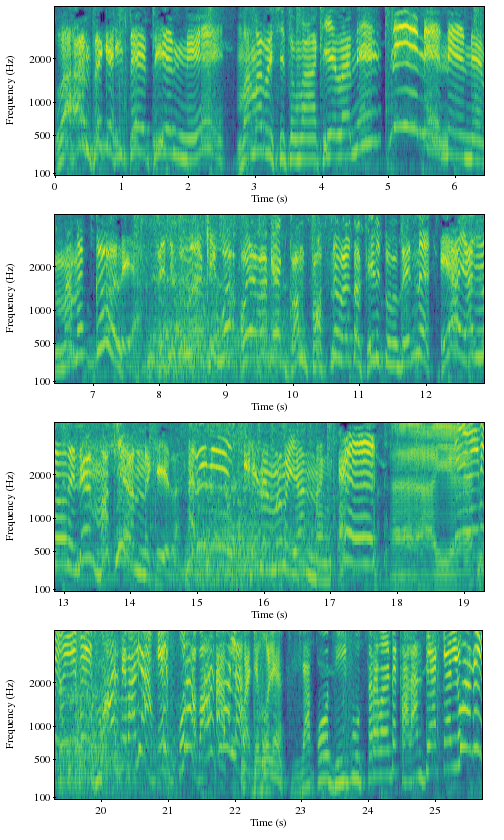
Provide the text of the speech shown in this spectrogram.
වහන්සගේ හිතේ තියෙන්නේ මම රිසිතුමා කියලනේ. නේ නේ නේ නේ මම ගෝලය. රිසිතුමා කිව්ව ඔය වගේ ගොම් ප්‍රශ්නවලට පිළිතුරු දෙන්න එයා යන්න ඕනේ නෑ මට යන්න කියලා. හරිනේ එහෙනම් මම යන්නම්. ඈ. අයියේ මාර්සේ බල්ලා ඒ පුරා වාසේ බල්ලා වදගොල යකෝ දීපු උත්තර වලට කලන්තයක් ඇල්ලුවානේ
